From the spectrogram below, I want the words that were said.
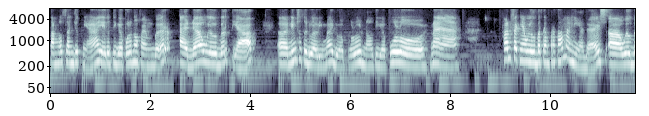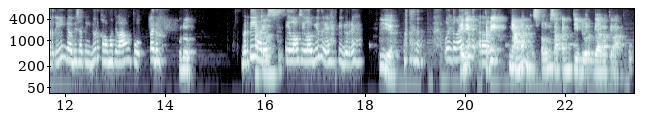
tanggal selanjutnya yaitu 30 November ada Wilbert Yap uh, NIM 125-20-030. Nah, fun fact-nya Wilbert yang pertama nih ya guys, uh, Wilbert ini nggak bisa tidur kalau mati lampu. Aduh. Waduh. Berarti mati harus silau-silau gitu ya tidurnya. Iya. Untung Kayaknya, aja. Uh, tapi nyaman nggak sih kalau misalkan tidur gak mati lampu?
